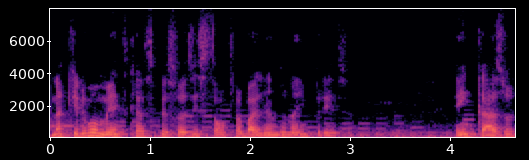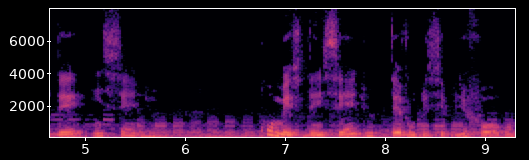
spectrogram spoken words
Naquele momento que as pessoas estão trabalhando na empresa. Em caso de incêndio. Começo de incêndio, teve um princípio de fogo,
